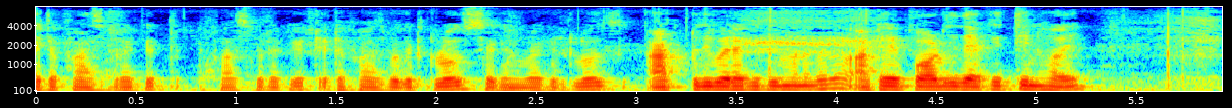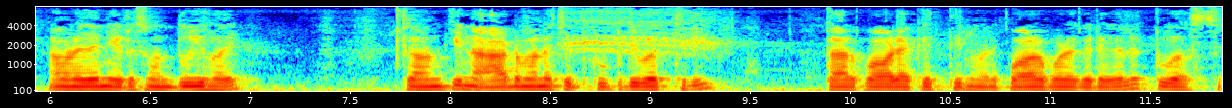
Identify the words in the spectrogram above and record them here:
এটা ফার্স্ট ব্র্যাকেট ফার্স্ট ব্র্যাকেট এটা first bracket close second bracket close আট টু দি পাওয়ার একের তিন মানে কত আটের পর যদি একের তিন হয়, আমরা জানি এটা সমান দুই হয়। কারণ কি না, আট মানে হচ্ছে two to the power three তার পাওয়ার একের তিন মানে পাওয়ার পরে কেটে গেলে টু আসছে।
